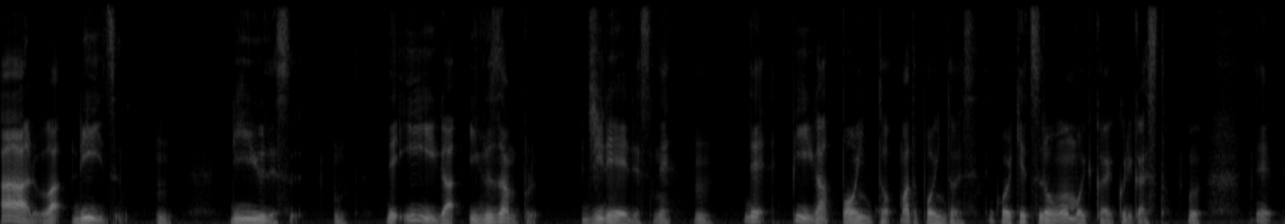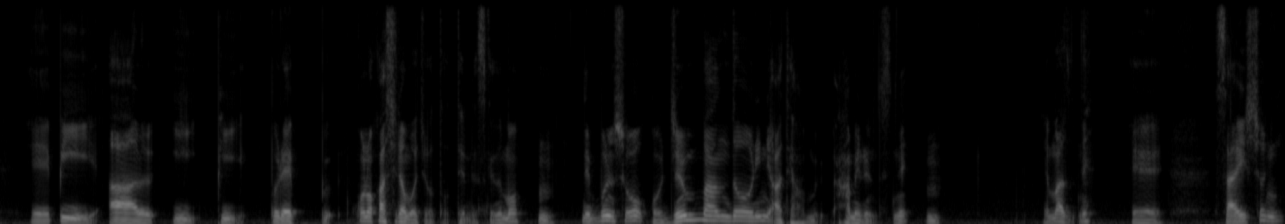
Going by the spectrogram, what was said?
R はリーズン、うん、理由です。うん、で、E が example、事例ですね。うん、で、P がポイント、またポイントです。でこれ結論をもう一回繰り返すと。うん、で、えー P、R、E、P、プレップ、この頭文字を取ってるんですけども、うん、で文章をこう順番通りに当てはめるんですね。うん、えまずね、えー最初に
